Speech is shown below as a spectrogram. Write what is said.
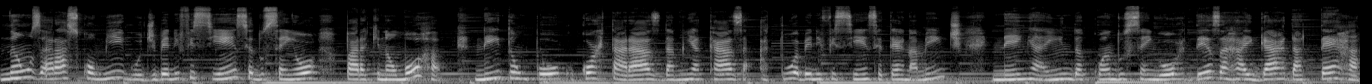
não usará farás comigo de beneficência do Senhor para que não morra? Nem tampouco cortarás da minha casa a tua beneficência eternamente? Nem ainda quando o Senhor desarraigar da terra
